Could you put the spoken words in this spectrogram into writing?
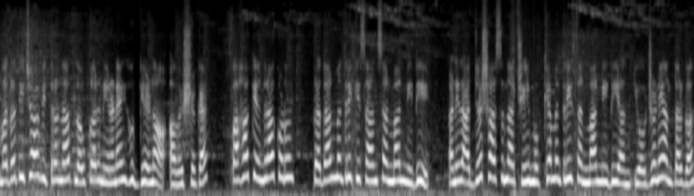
मदतीच्या वितरणात लवकर निर्णय घेणं आवश्यक आहे. पहा केंद्राकडून प्रधानमंत्री किसान सन्मान निधी आणि राज्य शासनाची मुख्यमंत्री सन्मान निधी अं- योजनेअंतर्गत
